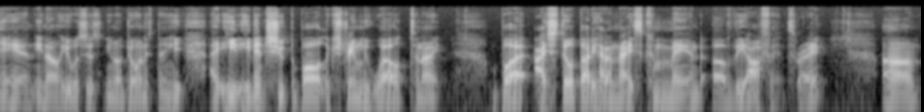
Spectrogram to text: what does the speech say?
and you know he was just you know doing his thing. He I, he he didn't shoot the ball extremely well tonight, but I still thought he had a nice command of the offense. Right. Um,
